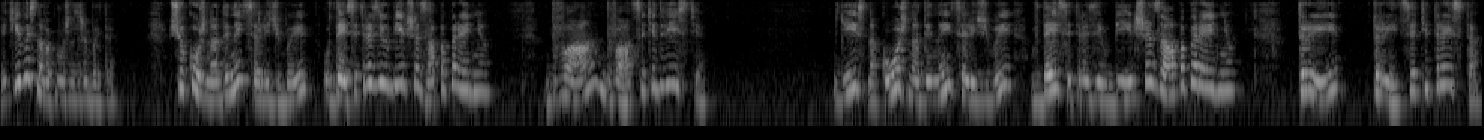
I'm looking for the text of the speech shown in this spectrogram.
Який висновок можна зробити? Що кожна одиниця лічби у 10 разів більше за попередню. 2, 20 і 200. Дійсно, кожна одиниця лічби в 10 разів більше за попередню. 3, 30 і 300.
